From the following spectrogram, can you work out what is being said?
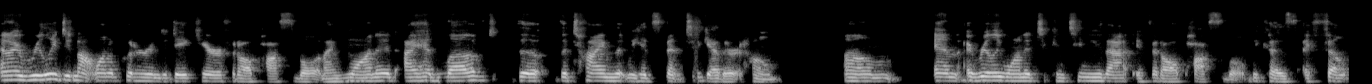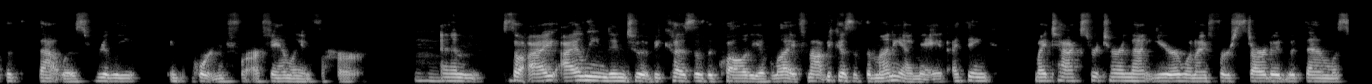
and I really did not want to put her into daycare if at all possible. And I mm-hmm. wanted, I had loved the the time that we had spent together at home. Um, and I really wanted to continue that if at all possible because I felt that that was really important for our family and for her. Mm-hmm. And so I, I leaned into it because of the quality of life, not because of the money I made. I think my tax return that year when I first started with them was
